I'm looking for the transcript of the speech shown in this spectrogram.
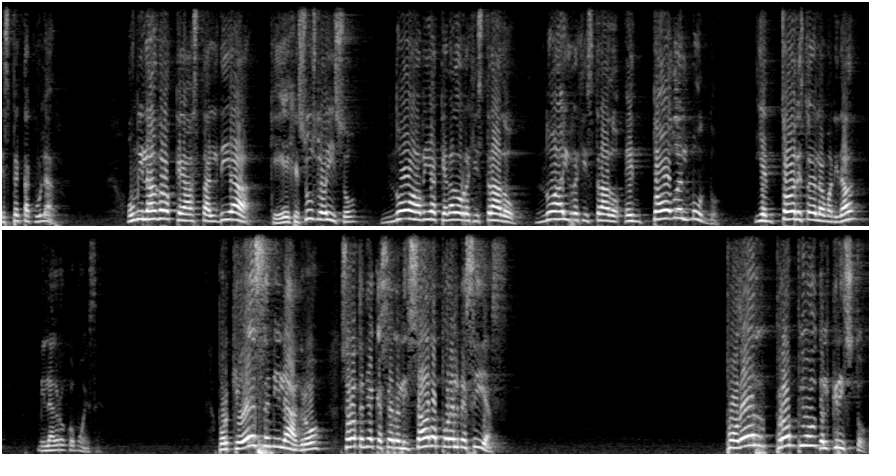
espectacular. Un milagro que hasta el día que Jesús lo hizo no había quedado registrado, no hay registrado en todo el mundo y en toda la historia de la humanidad milagro como ese. Porque ese milagro solo tenía que ser realizado por el Mesías. Poder propio del Cristo.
